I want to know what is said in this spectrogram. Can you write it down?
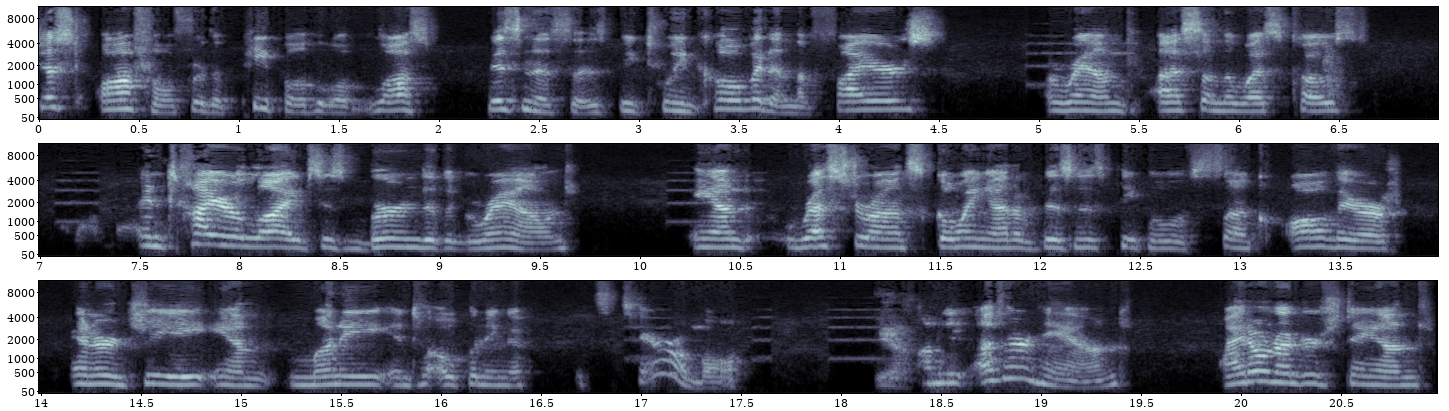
just awful for the people who have lost businesses between COVID and the fires around us on the West Coast. Entire lives just burned to the ground, and restaurants going out of business. People have sunk all their energy and money into opening. A, it's terrible. Yeah. On the other hand, I don't understand.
